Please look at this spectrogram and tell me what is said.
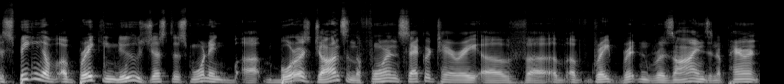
speaking of, of, breaking news, just this morning, uh, Boris Johnson, the foreign secretary of, uh, of, of, Great Britain, resigns in apparent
